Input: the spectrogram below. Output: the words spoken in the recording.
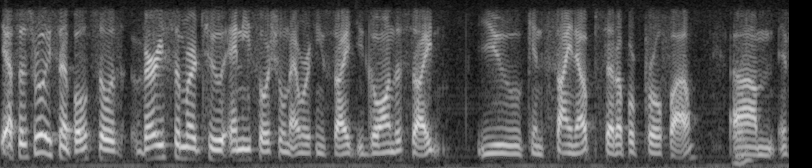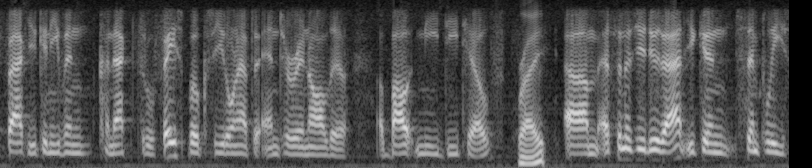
Yeah, so it's really simple. So it's very similar to any social networking site. You go on the site, you can sign up, set up a profile. Um, in fact, you can even connect through Facebook so you don't have to enter in all the about me details. Right. Um, as soon as you do that, you can simply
